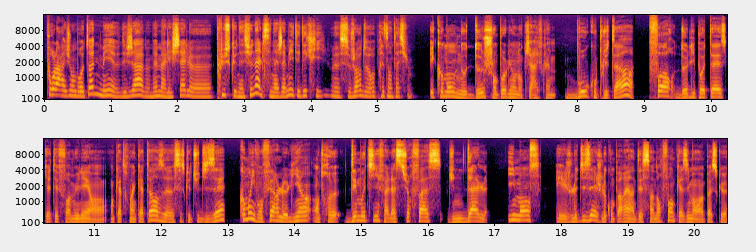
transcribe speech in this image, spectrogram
pour la région bretonne, mais déjà même à l'échelle plus que nationale, ça n'a jamais été décrit, ce genre de représentation. Et comment nos deux Champollions, donc qui arrivent quand même beaucoup plus tard, fort de l'hypothèse qui a été formulée en, en 94, c'est ce que tu disais, comment ils vont faire le lien entre des motifs à la surface d'une dalle immense et je le disais, je le comparais à un dessin d'enfant quasiment, hein, parce que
